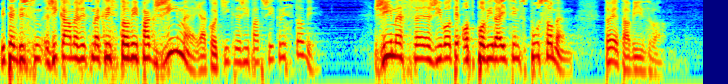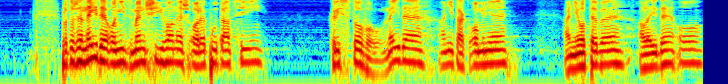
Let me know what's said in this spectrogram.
Víte, když říkáme, že jsme Kristovi, pak žijeme jako ti, kteří patří Kristovi. Žijeme své životy odpovídajícím způsobem. To je ta výzva. Protože nejde o nic menšího, než o reputaci Kristovou. Nejde ani tak o mě, ani o tebe, ale jde o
